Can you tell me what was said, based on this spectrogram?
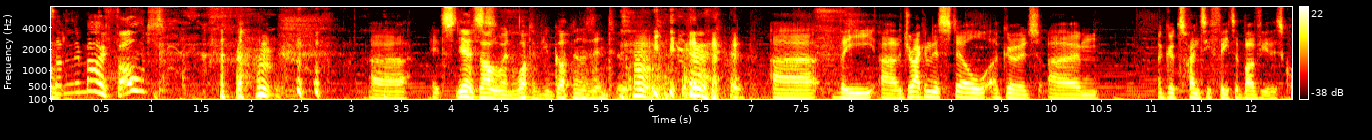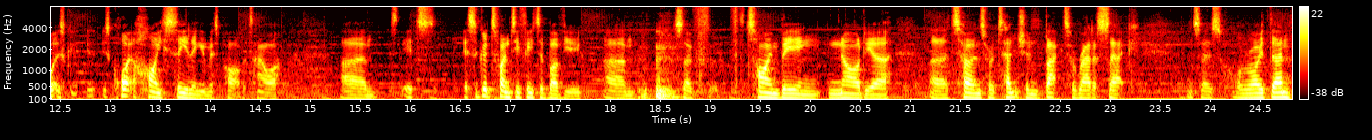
Suddenly my fault. It's Yes, it's- Alwyn, what have you gotten us into? Uh, the uh, the dragon is still a good um, a good twenty feet above you. There's quite it's quite a high ceiling in this part of the tower. Um, it's, it's it's a good twenty feet above you. Um, so f- for the time being, Nadia uh, turns her attention back to Radosek and says, "All right then,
